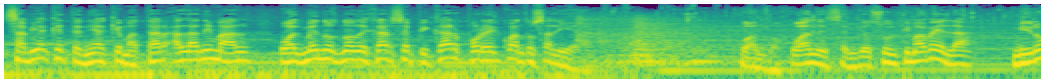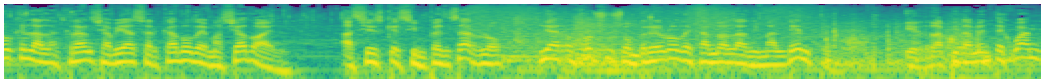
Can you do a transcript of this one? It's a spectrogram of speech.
sabía que tenía que matar al animal o al menos no dejarse picar por él cuando saliera. Cuando Juan encendió su última vela, miró que el alacrán se había acercado demasiado a él. Así es que sin pensarlo, le arrojó su sombrero dejando al animal dentro. Y rápidamente Juan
